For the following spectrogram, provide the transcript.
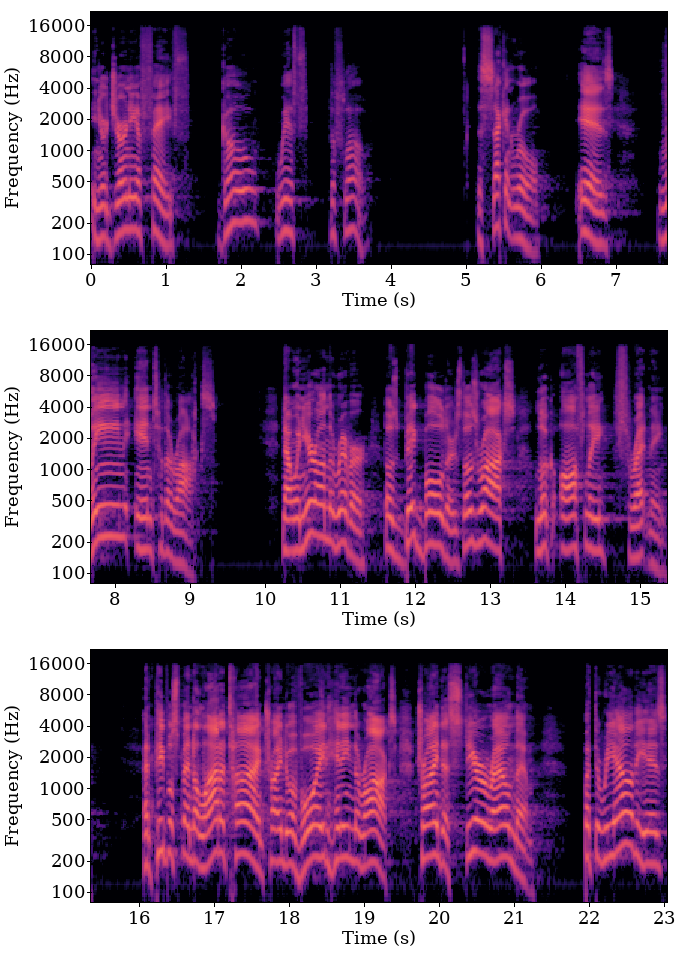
In your journey of faith, go with the flow. The second rule is lean into the rocks. Now, when you're on the river, those big boulders, those rocks look awfully threatening. And people spend a lot of time trying to avoid hitting the rocks, trying to steer around them. But the reality is,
